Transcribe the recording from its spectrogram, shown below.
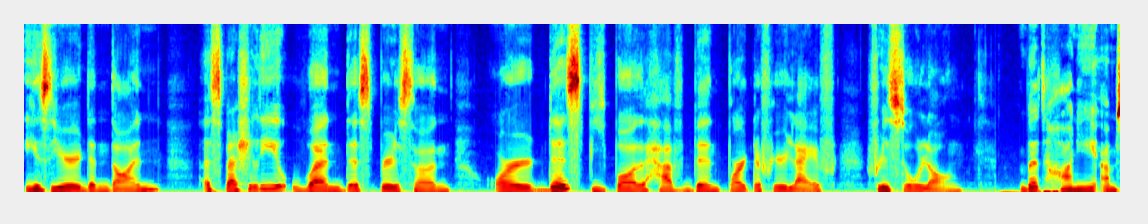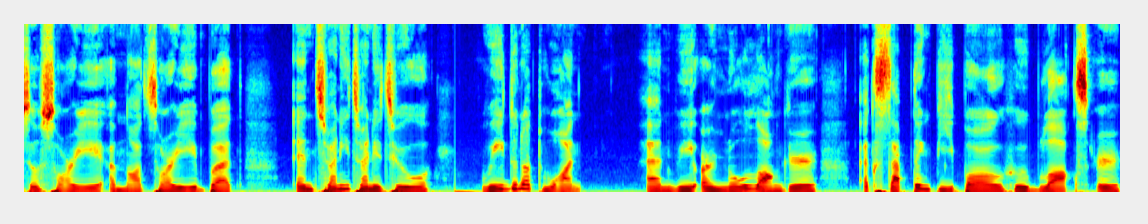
easier than done, especially when this person or these people have been part of your life for so long. But honey, I'm so sorry. I'm not sorry, but in 2022, we do not want and we are no longer accepting people who blocks or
